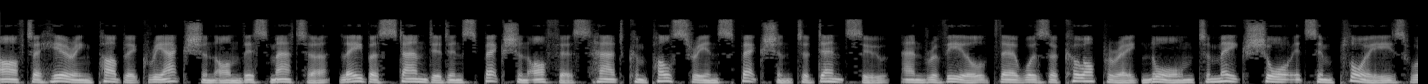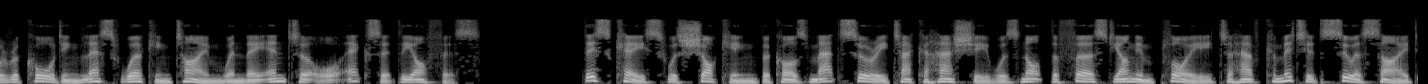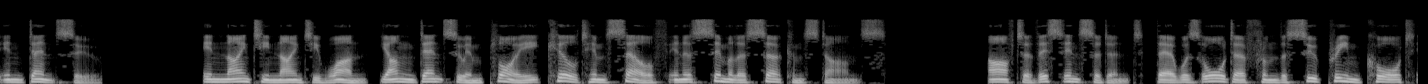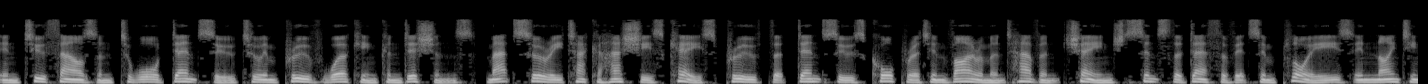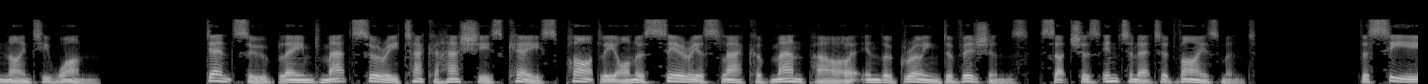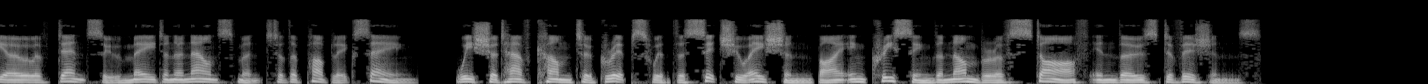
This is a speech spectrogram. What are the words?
After hearing public reaction on this matter, Labor Standard Inspection Office had compulsory inspection to Dentsu, and revealed there was a cooperate norm to make sure its employees were recording less working time when they enter or exit the office. This case was shocking because Matsuri Takahashi was not the first young employee to have committed suicide in Dentsu. In 1991, young Dentsu employee killed himself in a similar circumstance. After this incident, there was order from the Supreme Court in 2000 toward Dentsu to improve working conditions. Matsuri Takahashi's case proved that Dentsu's corporate environment haven't changed since the death of its employees in 1991. Dentsu blamed Matsuri Takahashi's case partly on a serious lack of manpower in the growing divisions, such as Internet advisement. The CEO of Dentsu made an announcement to the public saying, "...we should have come to grips with the situation by increasing the number of staff in those divisions."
